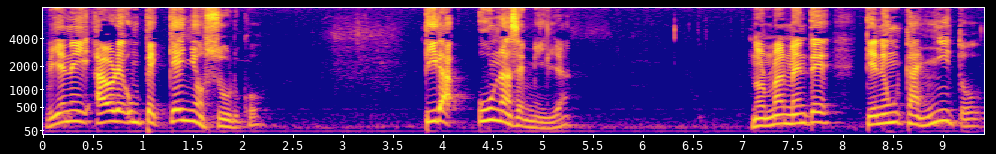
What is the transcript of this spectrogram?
viene y abre un pequeño surco, tira una semilla, Normalmente tiene un cañito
